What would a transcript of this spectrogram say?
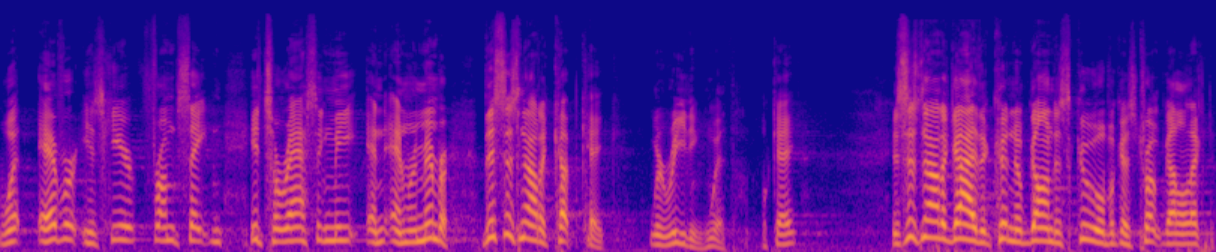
whatever is here from Satan, it's harassing me. And, and remember, this is not a cupcake we're reading with, okay? This is not a guy that couldn't have gone to school because Trump got elected.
